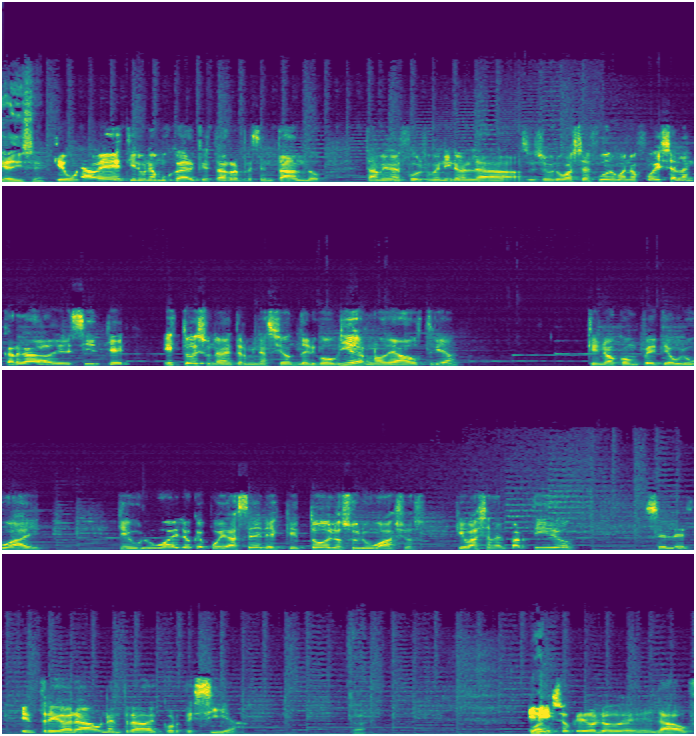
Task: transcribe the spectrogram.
¿Qué dice? Que una vez tiene una mujer que está representando también al fútbol femenino en la Asociación Uruguaya de Fútbol. Bueno, fue ella la encargada de decir que esto es una determinación del gobierno de Austria que no compete a Uruguay, que Uruguay lo que puede hacer es que todos los uruguayos que vayan al partido se les entregará una entrada de cortesía. En Bueno. eso quedó lo de la AUF.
